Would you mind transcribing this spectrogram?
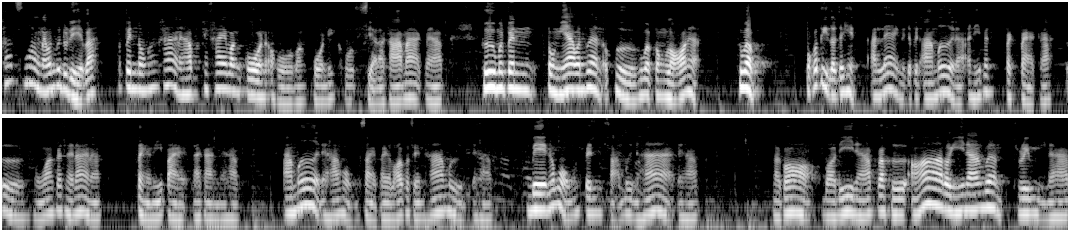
ข้างๆนะมันไปดูดิเห็นปะ มันเป็นตรงข้างๆนะครับคล้ายๆบางโกนโอ้โหบางโกนนี่โคเสียราคามากนะครับ คือมันเป็นตรงเนี้ยเพื่อนๆโอ้โหคือแบบตรงล้อเนี่ยคือแบบปกติเราจะเห็นอันแรกเนี่ยจะเป็นอาร์เมอร์นะอันนี้เป็นแปลกๆนะเออผมว่าก็ใช้ได้นะ แต่งอันนี้ไปละกันนะครับอาร์เมอร์นะครับผมใส่ไปร้อยเปอร์เซ็นต์ห้าหมื่นนะครับเบรครับผมเป็นสามหมื่นห้านะครับ แล้วก็บอดี้นะครับก็คืออ๋อตรงนี้นะเพื่อนทริมนะครับ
